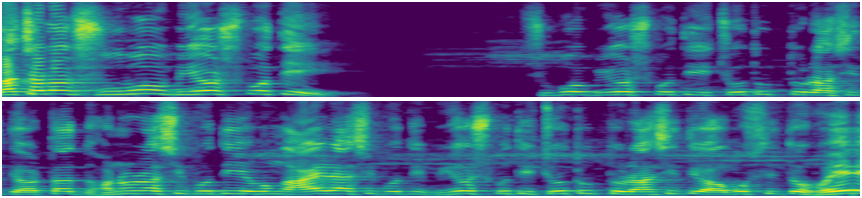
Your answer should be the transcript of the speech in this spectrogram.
তাছাড়াও শুভ বৃহস্পতি শুভ বৃহস্পতি চতুর্থ রাশিতে, অর্থাৎ ধনরাশিপতি এবং আয় রাশিপতি বৃহস্পতি চতুর্থ রাশিতে অবস্থিত হয়ে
